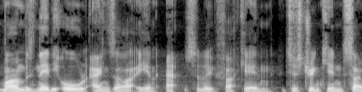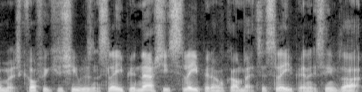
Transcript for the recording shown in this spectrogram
mine was nearly all anxiety and absolute fucking just drinking so much coffee because she wasn't sleeping. Now she's sleeping, I've gone back to sleep, and it seems like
